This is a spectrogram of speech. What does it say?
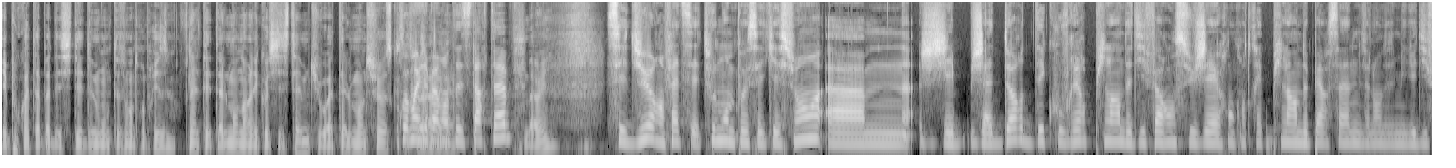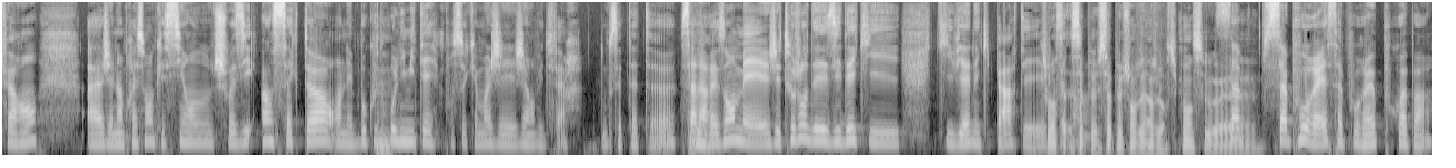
Et pourquoi t'as pas décidé de monter ton entreprise Au final, t'es tellement dans l'écosystème, tu vois tellement de choses. pourquoi moi j'ai pas monté de start-up Bah oui. C'est dur, en fait. C'est tout le monde pose cette question. Euh, J'adore découvrir plein de différents sujets, rencontrer plein de personnes venant de milieux différents. Euh, j'ai l'impression que si on choisit un secteur, on est beaucoup mmh. trop limité pour ce que moi j'ai envie de faire. Donc c'est peut-être euh, ça la mmh. raison, mais j'ai toujours des idées qui, qui viennent et qui partent. Et tu penses, ça, ça, peut, ça peut changer un jour, tu penses ou ça, euh? ça, pourrait, ça pourrait, pourquoi pas.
